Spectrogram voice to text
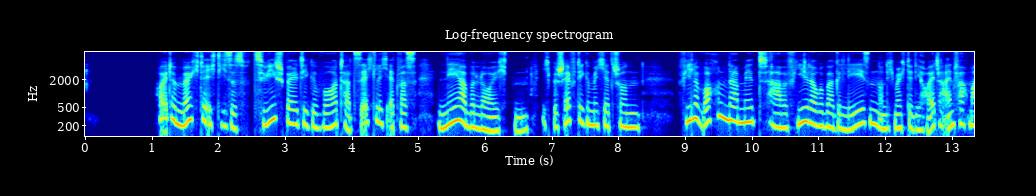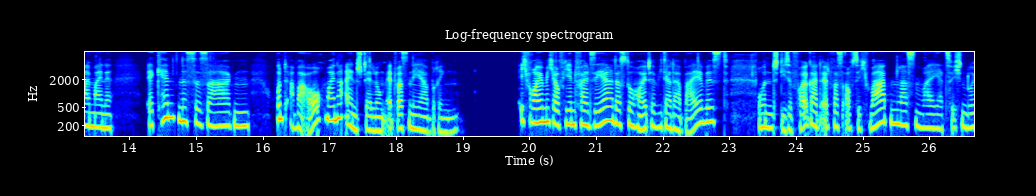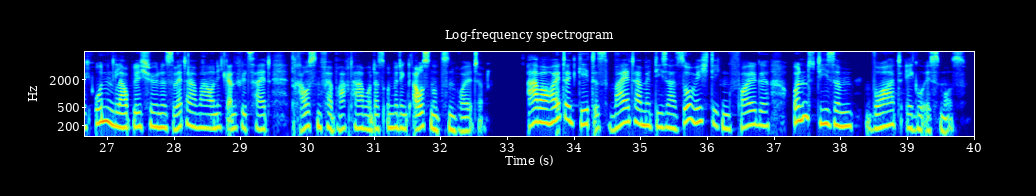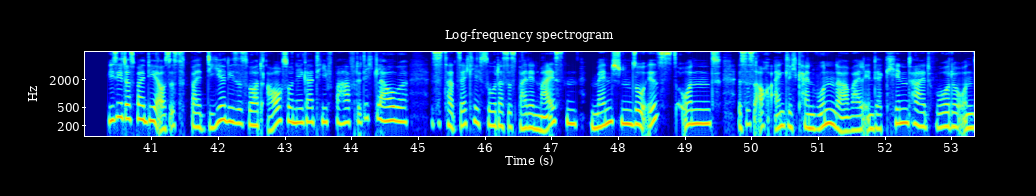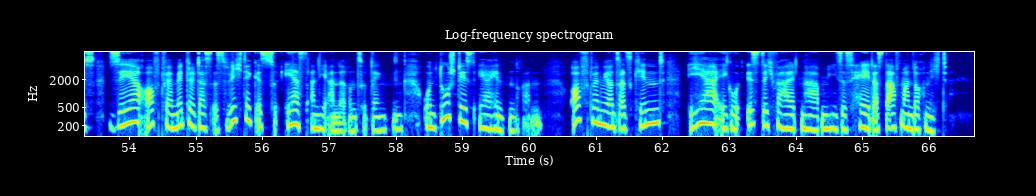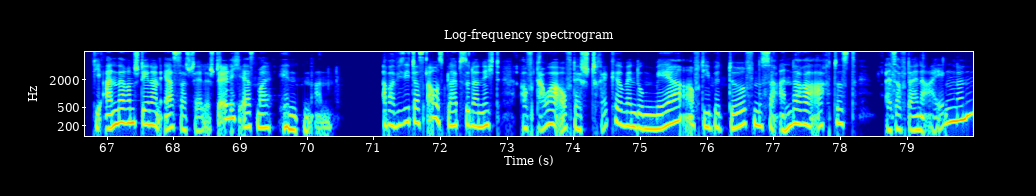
Heute möchte ich dieses zwiespältige Wort tatsächlich etwas näher beleuchten. Ich beschäftige mich jetzt schon viele Wochen damit, habe viel darüber gelesen und ich möchte dir heute einfach mal meine Erkenntnisse sagen und aber auch meine Einstellung etwas näher bringen. Ich freue mich auf jeden Fall sehr, dass du heute wieder dabei bist. Und diese Folge hat etwas auf sich warten lassen, weil ja zwischendurch unglaublich schönes Wetter war und ich ganz viel Zeit draußen verbracht habe und das unbedingt ausnutzen wollte. Aber heute geht es weiter mit dieser so wichtigen Folge und diesem Wort Egoismus. Wie sieht das bei dir aus? Ist bei dir dieses Wort auch so negativ behaftet? Ich glaube, es ist tatsächlich so, dass es bei den meisten Menschen so ist und es ist auch eigentlich kein Wunder, weil in der Kindheit wurde uns sehr oft vermittelt, dass es wichtig ist, zuerst an die anderen zu denken und du stehst eher hinten dran. Oft, wenn wir uns als Kind eher egoistisch verhalten haben, hieß es, hey, das darf man doch nicht. Die anderen stehen an erster Stelle. Stell dich erstmal hinten an. Aber wie sieht das aus? Bleibst du dann nicht auf Dauer auf der Strecke, wenn du mehr auf die Bedürfnisse anderer achtest als auf deine eigenen?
